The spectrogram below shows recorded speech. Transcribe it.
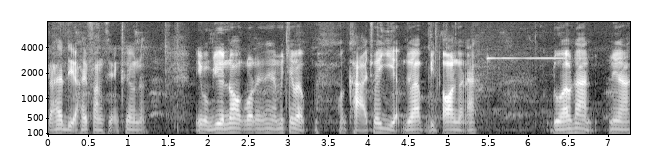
ได้เดี๋ยวให้ฟังเสียงเครื่องด้วยนี่ผมยืนนอกรถนะเนี่ยไม่ใช่แบบขาช่วยเหยียบด้วยบิดออนก่อนนะดูครับท่านนี่นะ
